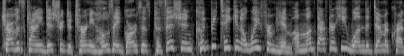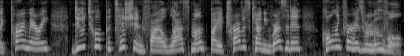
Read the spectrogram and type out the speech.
Travis County District Attorney Jose Garza's position could be taken away from him a month after he won the Democratic primary due to a petition filed last month by a Travis County resident calling for his removal.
